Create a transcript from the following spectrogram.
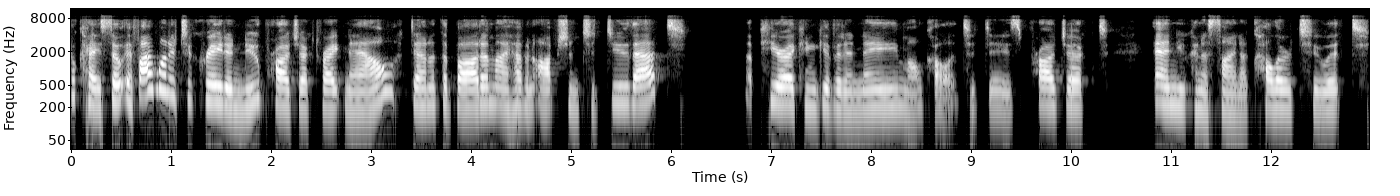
Okay, so if I wanted to create a new project right now, down at the bottom, I have an option to do that. Up here, I can give it a name. I'll call it today's project, and you can assign a color to it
